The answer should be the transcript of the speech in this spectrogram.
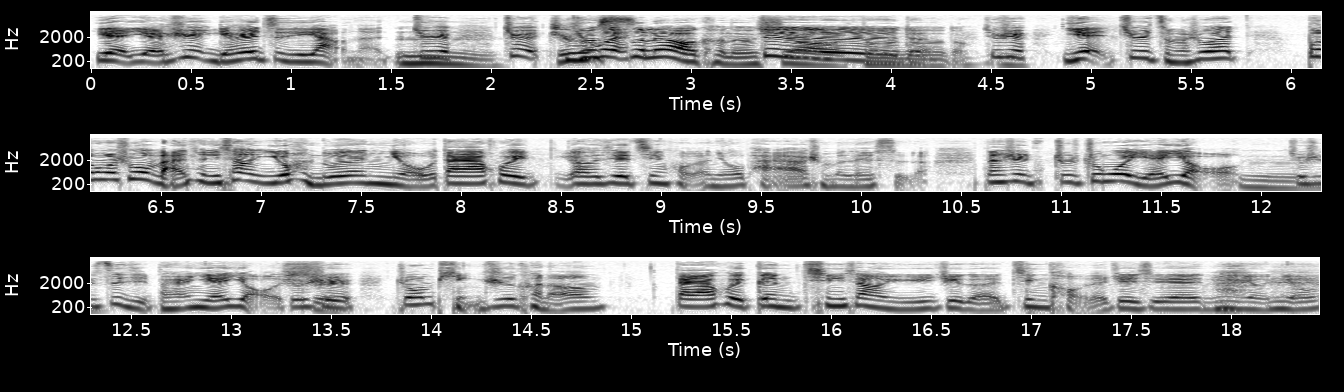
也也是也是自己养的，就是嗯就是只是你会饲料可能需要，对对对对懂对对就是嗯。也就是怎么说，不能说完全，像有很多的牛，大家会要一些进口的牛排啊什么类似的，但是就中国也有，嗯。就是自己本身也有，就是。是这种品质可能大家会更倾向于这个进口的这些牛牛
